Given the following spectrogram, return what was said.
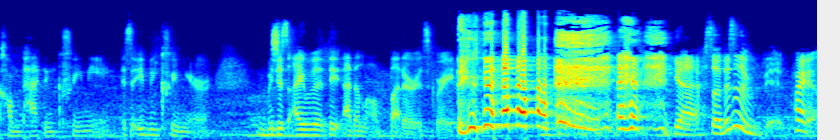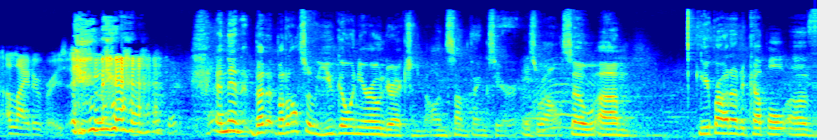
compact and creamy. It's even creamier. Which is, I would they add a lot of butter. It's great. yeah, so this is a, quite a lighter version. okay. And then, but but also you go in your own direction on some things here as well. So um, you brought out a couple of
